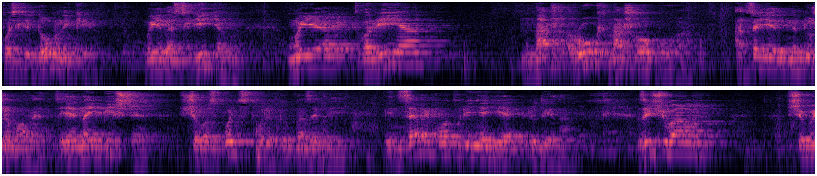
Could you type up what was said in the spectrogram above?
послідовники, ми є насліддям, ми є творіння наш, рук нашого Бога. А це є не дуже мале, це є найбільше, що Господь створив тут на землі. Він цем якого творіння є людина. Зичу вам, щоб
